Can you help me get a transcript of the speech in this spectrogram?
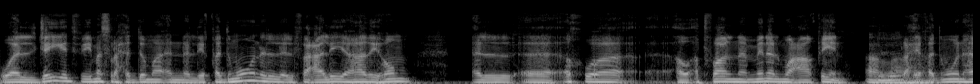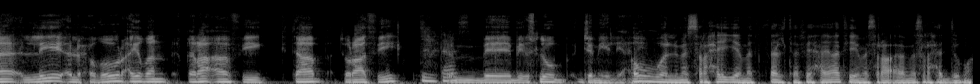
والجيد في مسرح الدمى أن اللي يقدمون ال- الفعالية هذه هم الاخوه أو أطفالنا من المعاقين. الله. راح يقدمونها للحضور. أيضا قراءة في كتاب تراثي بأسلوب جميل يعني. أول مسرحية مثلتها في حياتي مسرح مسرح الدمى.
